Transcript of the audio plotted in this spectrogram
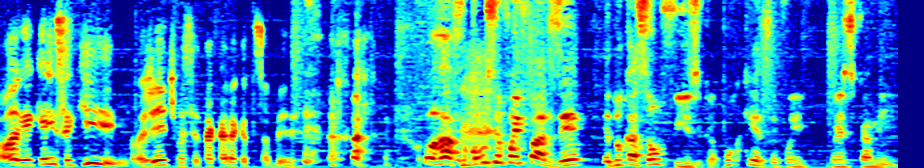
Olha, o que, que é isso aqui? Fala, gente, mas você tá careca de saber. Ô, Rafa, como você foi fazer educação física? Por que você foi por esse caminho?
